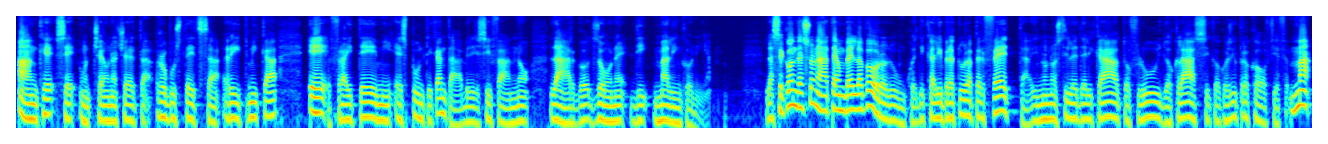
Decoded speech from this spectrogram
anche se un, c'è una certa robustezza ritmica e fra i temi e spunti cantabili si fanno largo zone di malinconia. La seconda sonata è un bel lavoro dunque, di calibratura perfetta, in uno stile delicato, fluido, classico, così Prokofiev, ma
